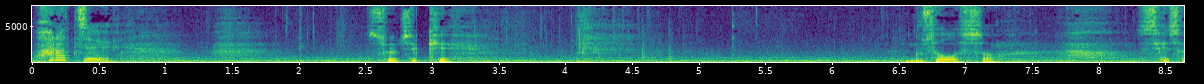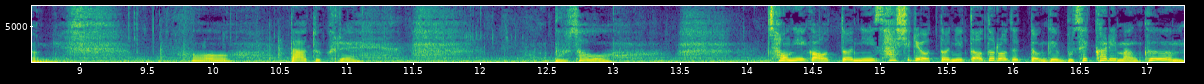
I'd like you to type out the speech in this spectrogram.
화났지? 솔직히 무서웠어. 세상이. 어, 나도 그래. 무서워. 정의가 어떠니 사실이 어떠니 떠들어댔던 게 무색하리만큼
